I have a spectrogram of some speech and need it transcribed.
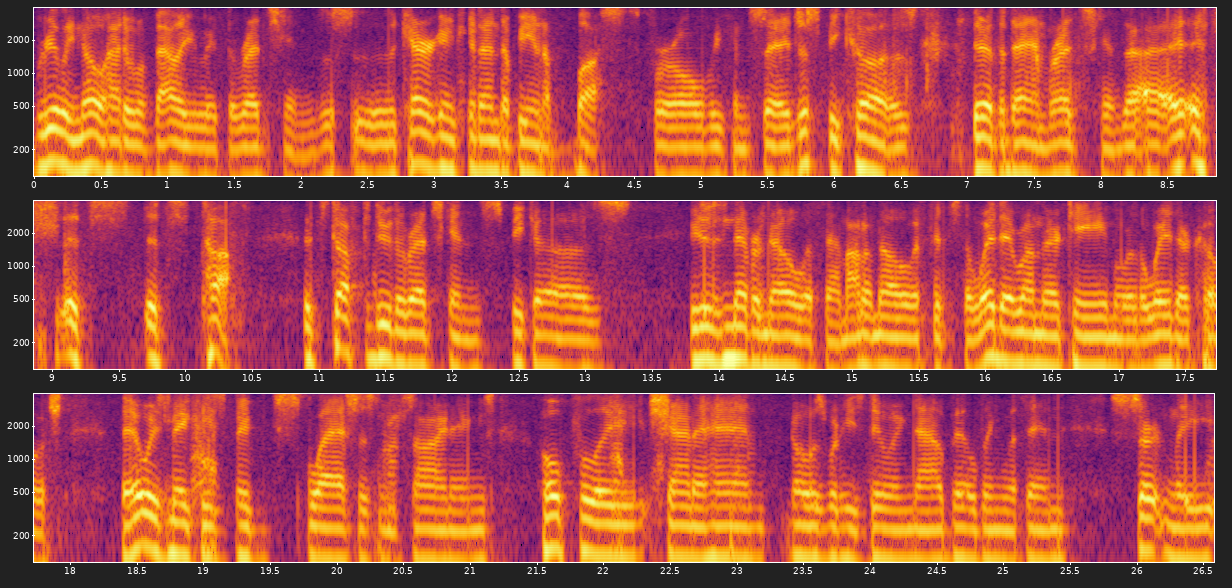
really know how to evaluate the Redskins. This, uh, the Kerrigan could end up being a bust for all we can say, just because they're the damn Redskins. Uh, it's it's it's tough it's tough to do the Redskins because you just never know with them. I don't know if it's the way they run their team or the way they're coached. They always make these big splashes and signings. Hopefully, Shanahan knows what he's doing now, building within. Certainly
